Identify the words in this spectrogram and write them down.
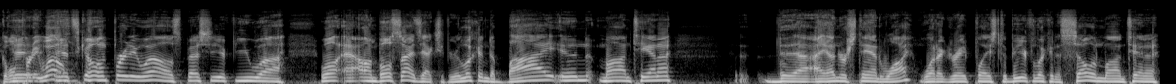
going pretty well. it's going pretty well, especially if you, uh, well, on both sides actually. If you're looking to buy in Montana, the, I understand why. What a great place to be. If you're looking to sell in Montana,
